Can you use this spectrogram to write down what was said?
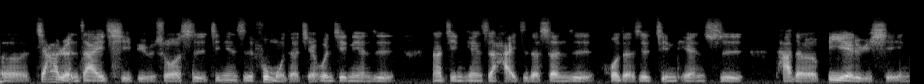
呃家人在一起，比如说是今天是父母的结婚纪念日，那今天是孩子的生日，或者是今天是他的毕业旅行，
